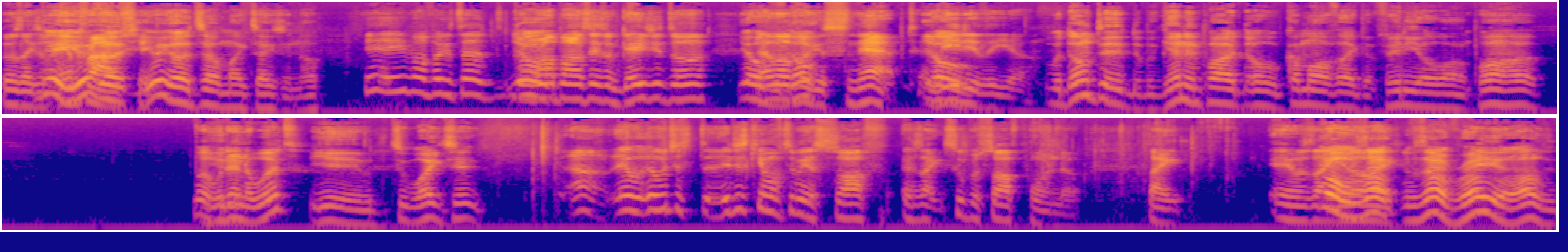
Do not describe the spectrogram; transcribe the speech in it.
was like some Yeah, you improv gonna, shit. you ain't gonna tell Mike Tyson no. Yeah, you motherfuckers tell Yo. Joe Rogan say some shit to him. Yo, that motherfucker snapped Yo. immediately, yo. but don't the, the beginning part though come off like a video on Pornhub? What, within the woods? Yeah, with the two white chicks. Uh, it, it was just it just came off to me as soft, as like super soft porn though. Like it was like Yo, you know, was that like was that Ray or other?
